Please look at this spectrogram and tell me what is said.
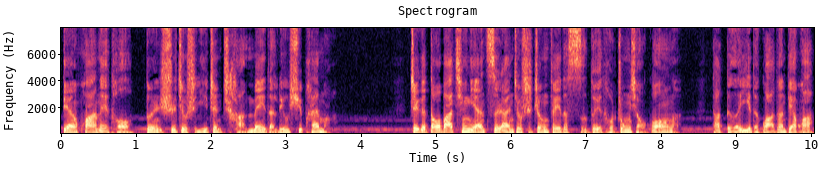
电话那头顿时就是一阵谄媚的溜须拍马。这个刀疤青年自然就是郑飞的死对头钟晓光了。他得意的挂断电话，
